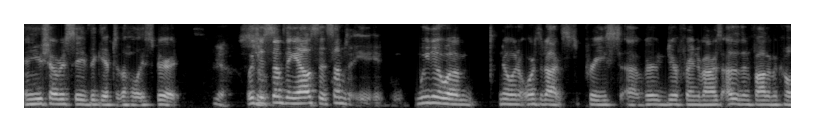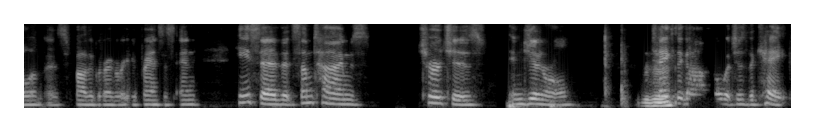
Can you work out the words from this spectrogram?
and you shall receive the gift of the Holy Spirit. yeah. Which So- is something else that some, we knew, um, know an Orthodox priest, a very dear friend of ours, other than Father Mikola, as Father Gregory Francis. And he said that sometimes churches in general Mhm. take the gospel, which is the cake,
